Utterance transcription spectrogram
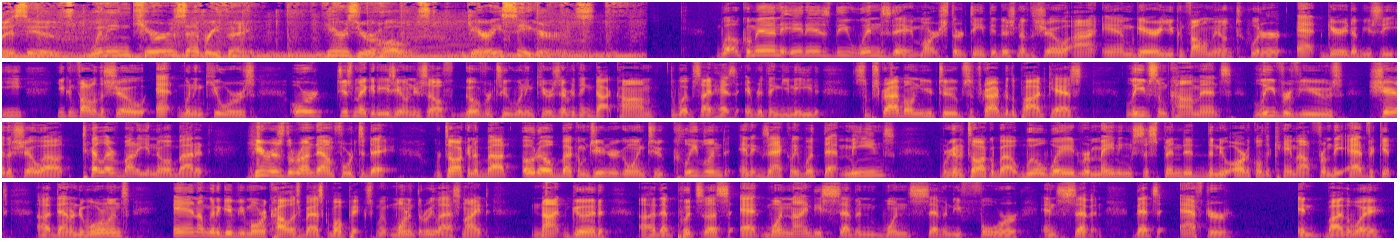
This is Winning Cures Everything. Here's your host, Gary Seegers. Welcome in. It is the Wednesday, March 13th edition of the show. I am Gary. You can follow me on Twitter at GaryWCE. You can follow the show at Winning Cures, or just make it easy on yourself. Go over to winningcureseverything.com. The website has everything you need. Subscribe on YouTube, subscribe to the podcast, leave some comments, leave reviews share the show out, tell everybody you know about it. Here is the rundown for today. We're talking about Odell Beckham Jr. going to Cleveland and exactly what that means. We're going to talk about Will Wade remaining suspended, the new article that came out from The Advocate uh, down in New Orleans. And I'm going to give you more college basketball picks. Went 1 and 3 last night. Not good. Uh, that puts us at 197, 174, and 7. That's after, and by the way,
